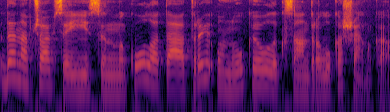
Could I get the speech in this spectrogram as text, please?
де навчався її син Микола та три онуки Олександра Лукашенка.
